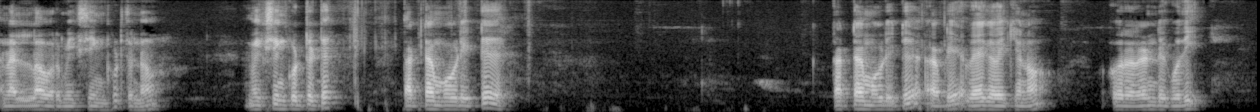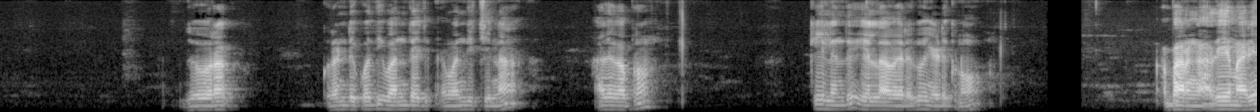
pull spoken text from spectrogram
நல்லா ஒரு மிக்சிங் கொடுத்துடணும் மிக்சிங் கொடுத்துட்டு தட்டை மூடிட்டு தட்டை மூடிட்டு அப்படியே வேக வைக்கணும். ஒரு ரெண்டு கொதி. ஜோராக ரெண்டு கொதி வந்து வந்துச்சுன்னா அதுக்கப்புறம் கீழேருந்து எல்லா விறகும் எடுக்கணும். பாருங்கள் அதே மாதிரி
